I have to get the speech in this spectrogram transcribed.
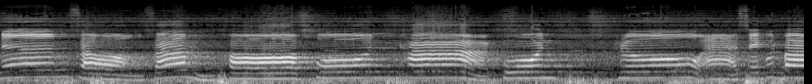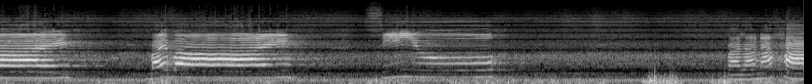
หนึ่งสองสามขอบคุณค่ะคุณครูอ่า say goodbye bye bye see you ไปแล้วนะคะ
